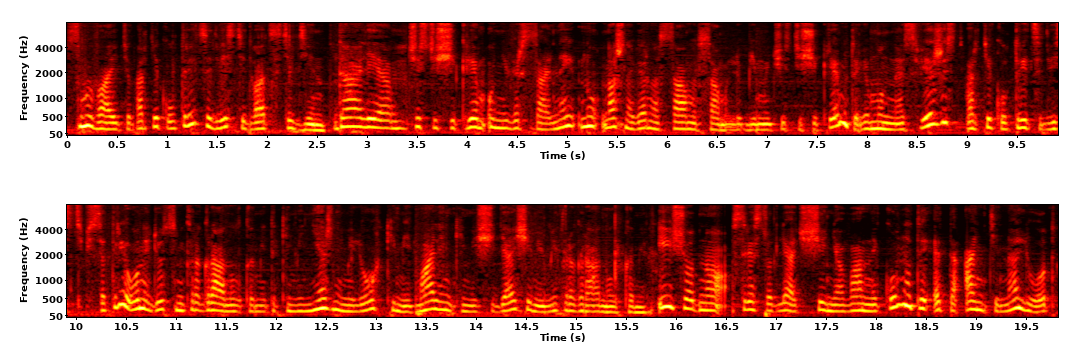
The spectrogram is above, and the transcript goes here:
смываете. Артикул 30 221. Далее чистящий крем универсальный. Ну, наш, наверное, самый-самый любимый чистящий крем. Это лимонная свежесть. Артикул 30 253. Он идет с микрогранулками, такими нежными, легкими, маленькими, щадящими микрогранулками. И еще одно средство для очищения ванной комнаты. Это антиналет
